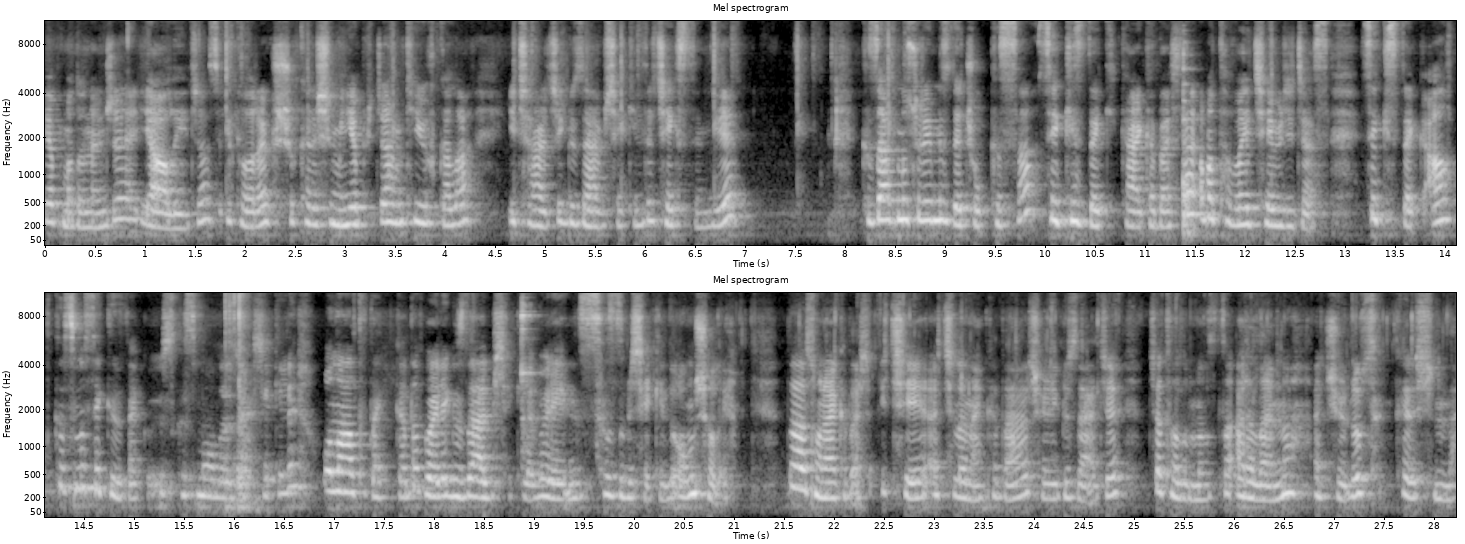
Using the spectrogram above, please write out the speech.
yapmadan önce yağlayacağız. İlk olarak şu karışımı yapacağım ki yufkalar iç harcı güzel bir şekilde çeksin diye. Kızartma süremiz de çok kısa. 8 dakika arkadaşlar ama tavayı çevireceğiz. 8 dakika alt kısmı 8 dakika üst kısmı olacak şekilde 16 dakikada böyle güzel bir şekilde böreğiniz hızlı bir şekilde olmuş oluyor. Daha sonra arkadaşlar içi açılana kadar şöyle güzelce çatalımızla aralarını açıyoruz karışımda.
